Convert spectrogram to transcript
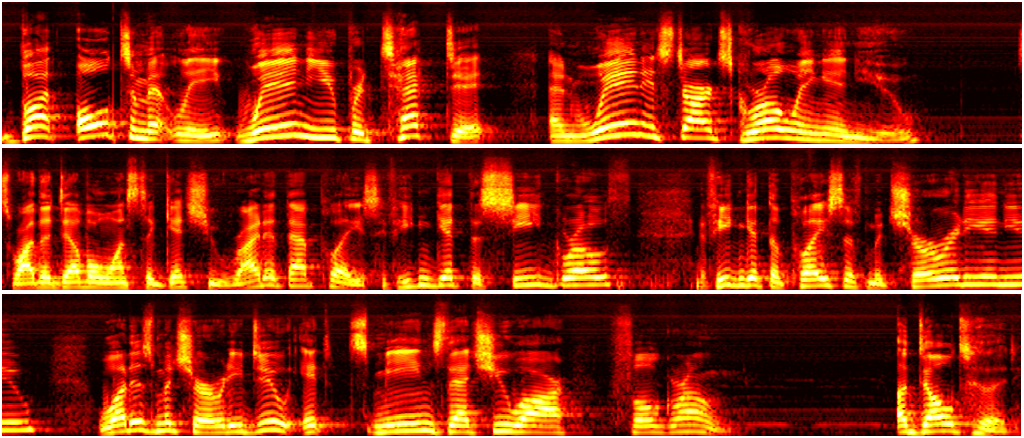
But ultimately, when you protect it and when it starts growing in you, that's why the devil wants to get you right at that place. If he can get the seed growth, if he can get the place of maturity in you, what does maturity do? It means that you are full grown. Adulthood.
